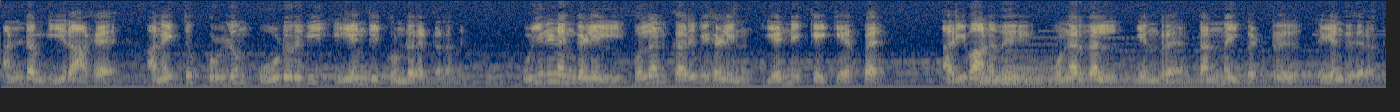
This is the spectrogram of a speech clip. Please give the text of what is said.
அண்டம் ஈராக அனைத்துக்குள்ளும் ஊடுருவி இயங்கிக் கொண்டிருக்கிறது. உயிரினங்களில் புலன் கருவிகளின் எண்ணிக்கைக்கேற்ப அறிவானது உணர்தல் என்ற தன்மை பெற்று இயங்குகிறது.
